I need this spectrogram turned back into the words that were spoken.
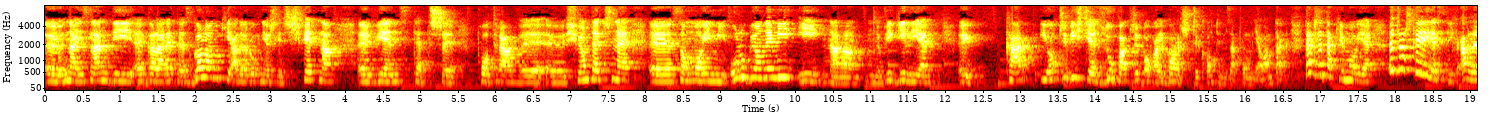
e, na Islandii e, galaretę z golonki, ale również jest świetna, więc te trzy potrawy świąteczne są moimi ulubionymi i na mm, Wigilię karp i oczywiście zupa grzybowa i barszczyk, o tym zapomniałam, tak. Także takie moje, troszkę jest ich, ale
